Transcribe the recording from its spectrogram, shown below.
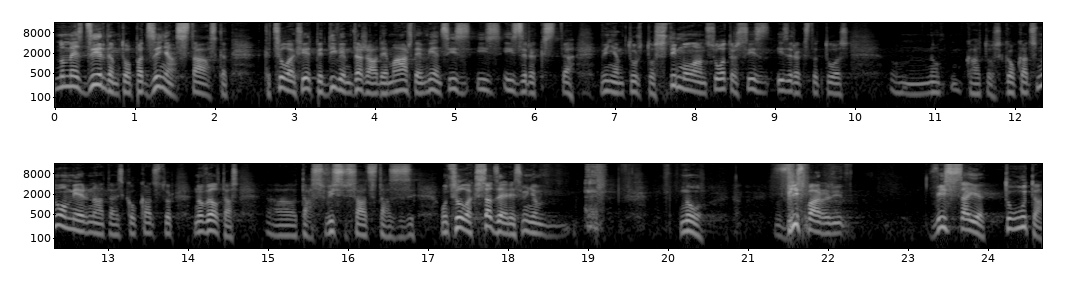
nu, mēs dzirdam to pat ziņās stāstu, kad, cilvēks iet pie diviem dažādiem ārstiem. Viens iz, iz, izraksta viņam tos stimulants, otrs iz, izraksta tos. Nu, kā tos kaut kāds nomierinātājs, kaut kāds tur, nu, vēl tās, tās visas tādas. Un cilvēks sadzēries viņam, nu, vispār viss aiziet tūtā.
